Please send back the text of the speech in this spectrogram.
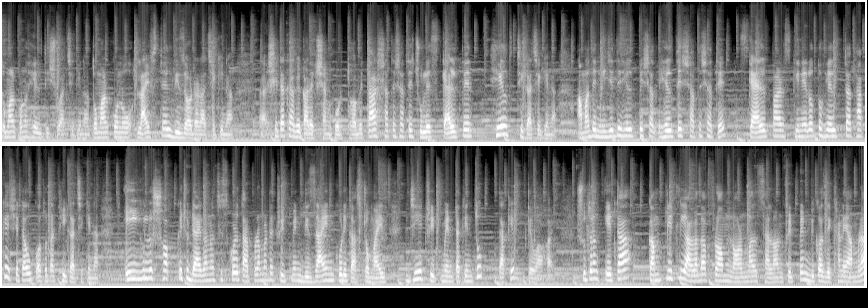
তোমার কোনো হেলথ ইস্যু আছে কিনা তোমার কোনো লাইফস্টাইল ডিসঅর্ডার আছে কিনা সেটাকে আগে কারেকশন করতে হবে। তার সাথে সাথে চুলের স্ক্যাল্পের হেলথ ঠিক আছে কিনা। আমাদের নিজেদের হেল্পের সাথে হেলথের সাথে সাথে স্ক্যাল্প আর স্কিনেরও তো হেলথটা থাকে সেটাও কতটা ঠিক আছে কিনা। এইগুলো সব কিছু ডায়াগনোসিস করে তারপর আমরা একটা ট্রিটমেন্ট ডিজাইন করি কাস্টমাইজ যে ট্রিটমেন্টটা কিন্তু তাকে দেওয়া হয়। সুতরাং এটা কমপ্লিটলি আলাদা from normal salon treatment because এখানে আমরা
